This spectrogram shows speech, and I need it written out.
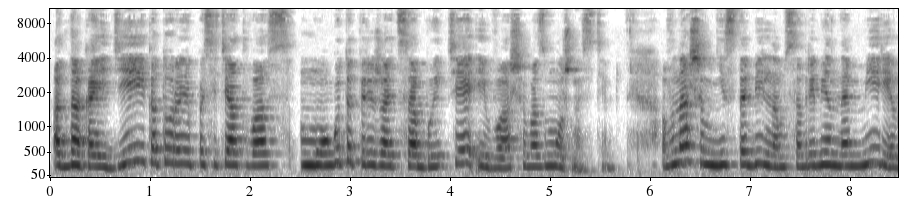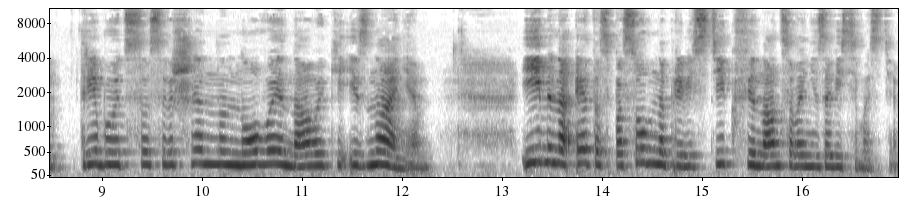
Однако идеи, которые посетят вас, могут опережать события и ваши возможности. В нашем нестабильном современном мире требуются совершенно новые навыки и знания. И именно это способно привести к финансовой независимости.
